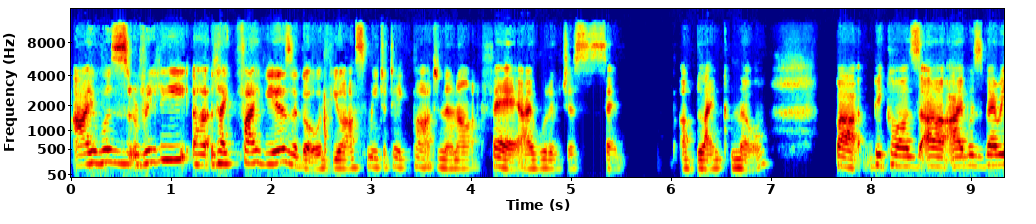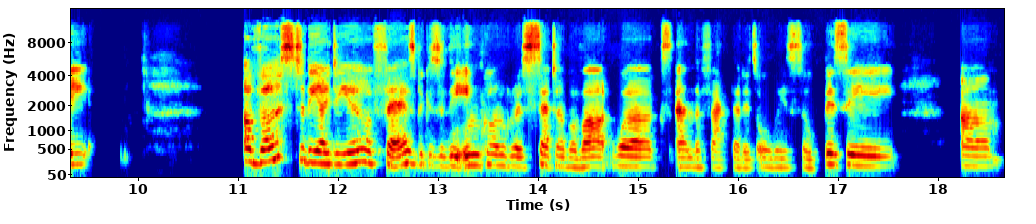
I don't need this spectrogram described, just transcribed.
I was really uh, like five years ago. If you asked me to take part in an art fair, I would have just said a blank no. But because uh, I was very averse to the idea of fairs because of the incongruous setup of artworks and the fact that it's always so busy. Um,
